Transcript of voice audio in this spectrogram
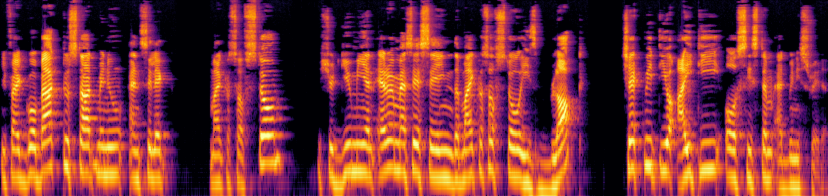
if I go back to start menu and select Microsoft Store, should give me an error message saying the Microsoft Store is blocked. Check with your IT or system administrator.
